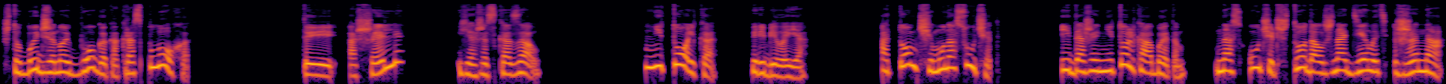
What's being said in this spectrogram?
что быть женой Бога как раз плохо. Ты о Шелли? Я же сказал. Не только, перебила я. О том, чему нас учат. И даже не только об этом. Нас учат, что должна делать жена.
